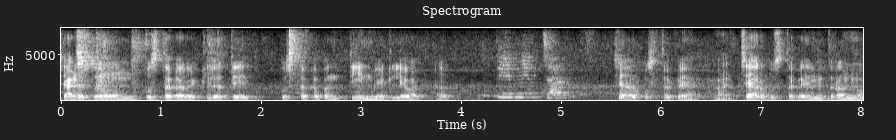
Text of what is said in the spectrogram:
शाळेतून पुस्तकं भेटले होते. पुस्तकं पण तीन भेटले वाटतं. चार. चार पुस्तकं आहे. हां चार पुस्तकं आहे मित्रांनो.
